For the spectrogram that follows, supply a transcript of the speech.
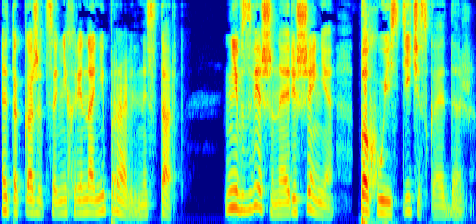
Это, кажется, ни хрена неправильный старт. Невзвешенное решение, похуистическое даже.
